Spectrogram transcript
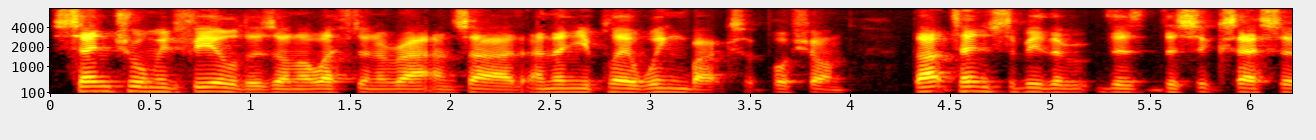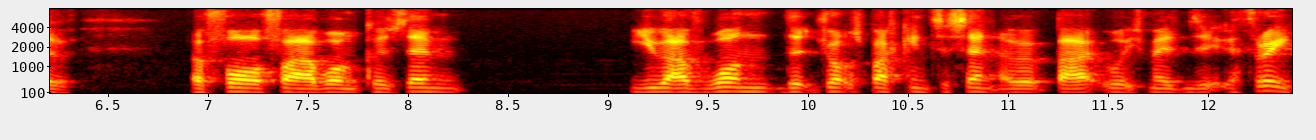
central midfielders on a left and a right hand side, and then you play wing backs that push on. That tends to be the the, the success of a four-five-one because then you have one that drops back into centre back, which makes it a three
